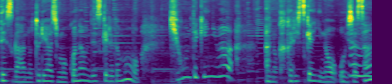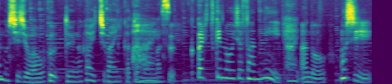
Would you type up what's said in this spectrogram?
ですがあのトリアージも行うんですけれども基本的にはあのかかりつけ医のお医者さんの指示を仰ぐというのが一番いいかと思います。はい、かかりつけのお医者さんに、はい、あのもし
